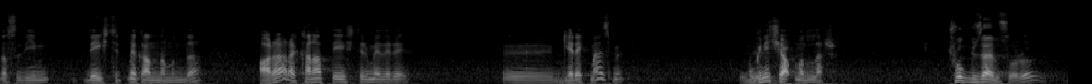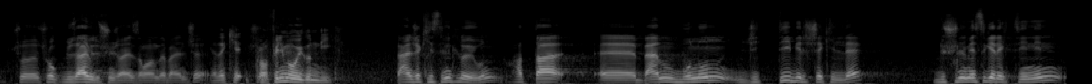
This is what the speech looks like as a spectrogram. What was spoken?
nasıl diyeyim değiştirmek anlamında ara ara kanat değiştirmeleri e, gerekmez mi? Bugün hiç yapmadılar. Çok güzel bir soru. Çok, çok güzel bir düşünce aynı zamanda bence. Ya da ki profil mi uygun değil? Bence kesinlikle uygun. Hatta e, ben bunun ciddi bir şekilde düşünülmesi gerektiğinin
